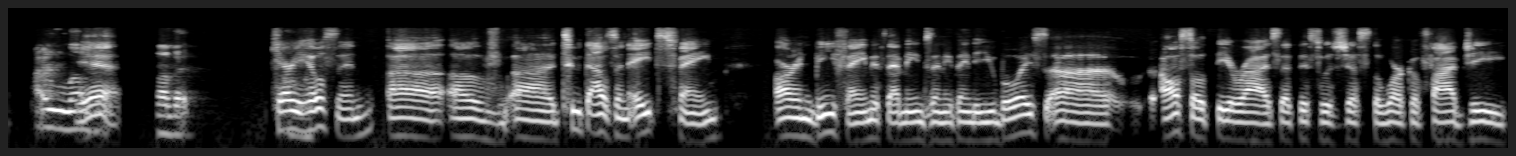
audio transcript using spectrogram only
I love yeah. it. Love it. Keri Hilson uh, of uh, 2008's fame, R&B fame, if that means anything to you boys, uh, also theorized that this was just the work of 5G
